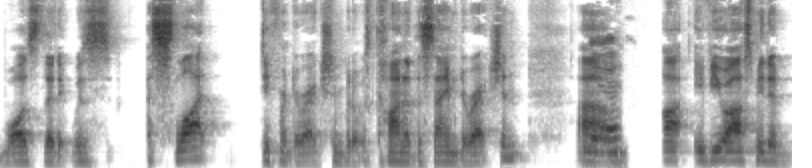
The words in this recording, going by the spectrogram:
was that it was a slight different direction, but it was kind of the same direction. Um, Yeah. uh, if you ask me to,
